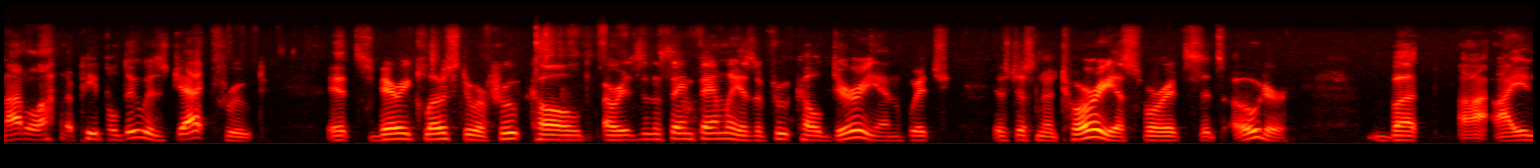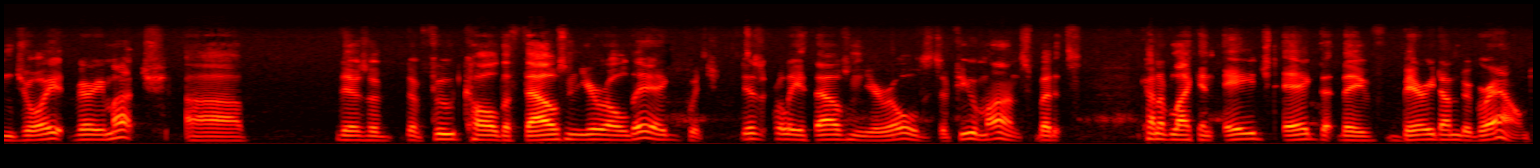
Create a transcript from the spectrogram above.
not a lot of people do is jackfruit. It's very close to a fruit called, or it's in the same family as a fruit called durian, which is just notorious for its its odor. But I, I enjoy it very much. Uh, there's a, a food called a thousand year old egg, which isn't really a thousand year old. It's a few months, but it's kind of like an aged egg that they've buried underground.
